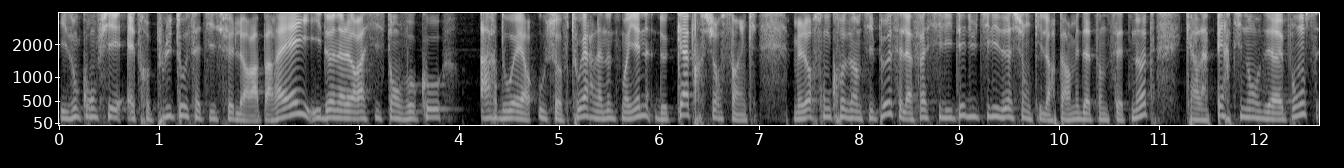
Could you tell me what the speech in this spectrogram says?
Ils ont confié être plutôt satisfaits de leur appareil, ils donnent à leurs assistants vocaux hardware ou software, la note moyenne de 4 sur 5. Mais lorsqu'on creuse un petit peu, c'est la facilité d'utilisation qui leur permet d'atteindre cette note, car la pertinence des réponses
